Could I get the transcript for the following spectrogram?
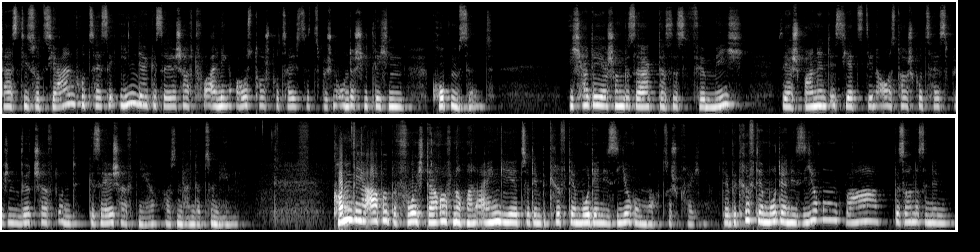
dass die sozialen Prozesse in der Gesellschaft vor allen Dingen Austauschprozesse zwischen unterschiedlichen Gruppen sind. Ich hatte ja schon gesagt, dass es für mich sehr spannend ist, jetzt den Austauschprozess zwischen Wirtschaft und Gesellschaft näher auseinanderzunehmen. Kommen wir aber, bevor ich darauf nochmal eingehe, zu dem Begriff der Modernisierung noch zu sprechen. Der Begriff der Modernisierung war besonders in den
